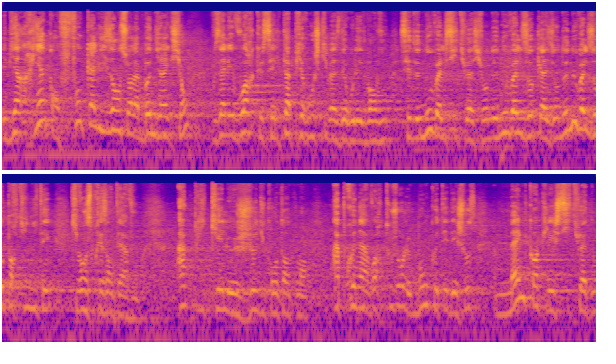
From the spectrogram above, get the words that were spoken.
eh bien rien qu'en focalisant sur la bonne direction, vous allez voir que c'est le tapis rouge qui va se dérouler devant vous. C'est de nouvelles situations, de nouvelles occasions, de nouvelles opportunités qui vont se présenter à vous. Appliquez le jeu du contentement. Apprenez à voir toujours le bon côté des choses, même quand les situations,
